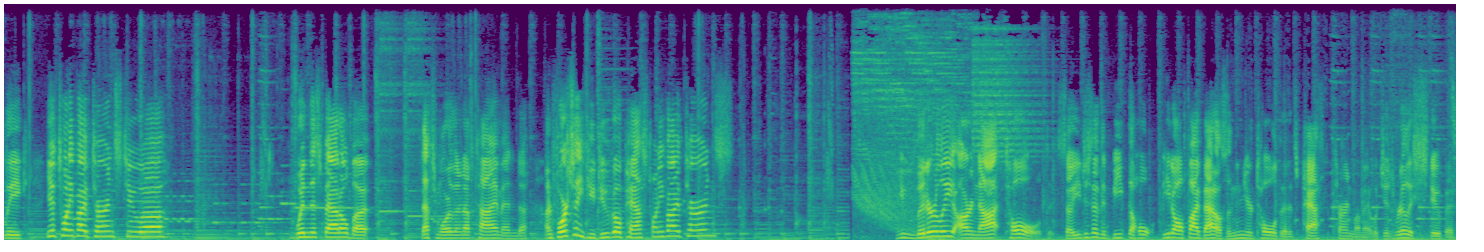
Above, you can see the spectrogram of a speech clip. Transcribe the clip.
league. You have 25 turns to uh, win this battle, but that's more than enough time. And uh, unfortunately, if you do go past 25 turns, you literally are not told. So you just have to beat the whole beat all five battles and then you're told that it's past the turn limit, which is really stupid.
